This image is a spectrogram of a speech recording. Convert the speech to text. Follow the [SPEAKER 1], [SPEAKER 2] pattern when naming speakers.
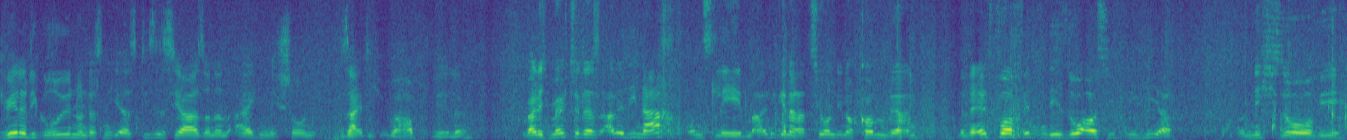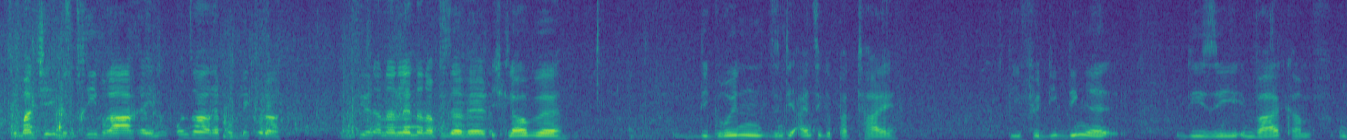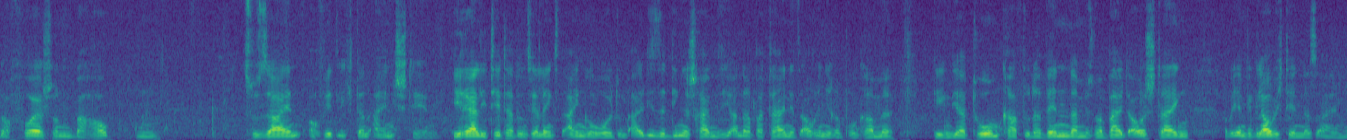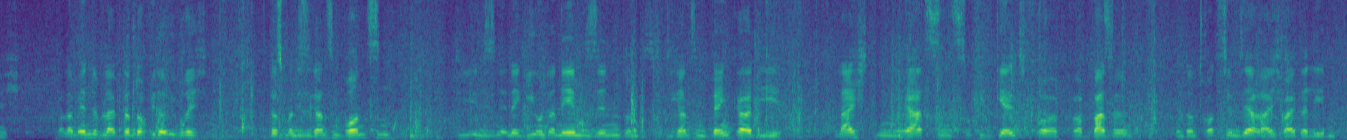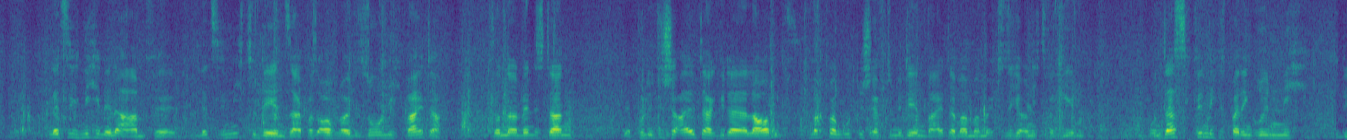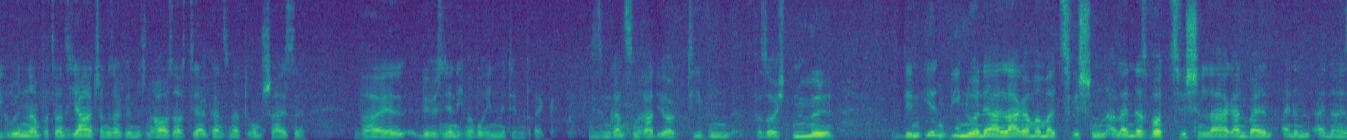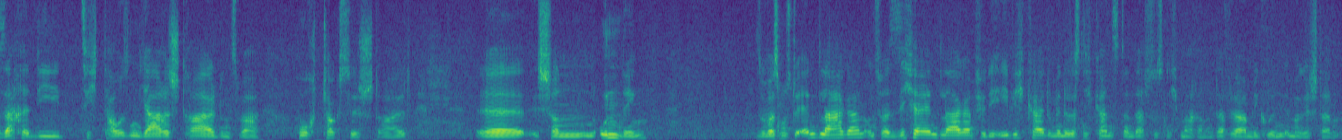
[SPEAKER 1] Ich wähle die Grünen und das nicht erst dieses Jahr, sondern eigentlich schon seit ich überhaupt wähle. Weil ich möchte, dass alle, die nach uns leben, all die Generationen, die noch kommen werden, eine Welt vorfinden, die so aussieht wie hier. Und nicht so wie so manche Industriebrache in unserer Republik oder in vielen anderen Ländern auf dieser Welt. Ich glaube, die Grünen sind die einzige Partei, die für die Dinge, die sie im Wahlkampf und auch vorher schon behaupten, zu sein, auch wirklich dann einstehen. Die Realität hat uns ja längst eingeholt und all diese Dinge schreiben sich andere Parteien jetzt auch in ihre Programme gegen die Atomkraft oder wenn, dann müssen wir bald aussteigen. Aber irgendwie glaube ich denen das allen nicht. Weil am Ende bleibt dann doch wieder übrig, dass man diese ganzen Bonzen, die in diesen Energieunternehmen sind und die ganzen Banker, die leichten Herzens so viel Geld verbasseln und dann trotzdem sehr reich weiterleben, letztlich nicht in den Arm fällt, letztlich nicht zu denen sagt, pass auf Leute, so nicht weiter, sondern wenn es dann der politische Alltag wieder erlaubt, macht man gut Geschäfte mit denen weiter, weil man möchte sich auch nichts vergeben. Und das finde ich ist bei den Grünen nicht. Die Grünen haben vor 20 Jahren schon gesagt, wir müssen raus aus der ganzen Atomscheiße, weil wir wissen ja nicht mal wohin mit dem Dreck. Diesem ganzen radioaktiven, verseuchten Müll, den irgendwie nur, ja, lagern wir mal zwischen. Allein das Wort zwischenlagern bei einen, einer Sache, die zigtausend Jahre strahlt, und zwar hochtoxisch strahlt, äh, ist schon ein Unding. Sowas musst du entlagern, und zwar sicher entlagern für die Ewigkeit. Und wenn du das nicht kannst, dann darfst du es nicht machen. Und dafür haben die Grünen immer gestanden.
